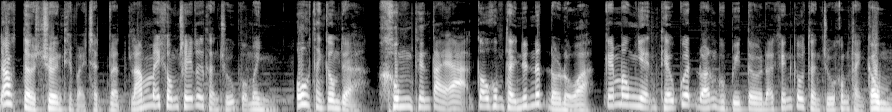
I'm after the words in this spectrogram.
Doctor Strange thì phải chật vật lắm mới không chế được thần chú của mình. Ô thành công rồi à? Không thiên tài ạ, à, cậu không thấy nứt nứt đổ đổ à? Cái mong nhện thiếu quyết đoán của Peter đã khiến câu thần chú không thành công.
